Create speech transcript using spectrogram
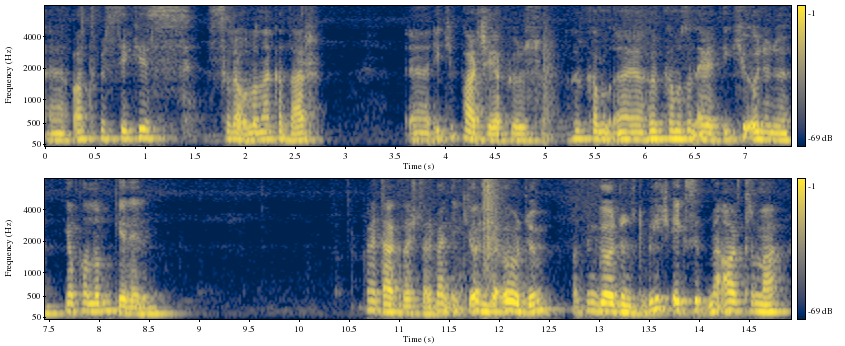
e, 68 sıra olana kadar e, iki parça yapıyoruz. Hırkam, e, hırkamızın evet iki önünü yapalım gelelim. Evet arkadaşlar ben iki önde ördüm. Bakın gördüğünüz gibi hiç eksiltme artırma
